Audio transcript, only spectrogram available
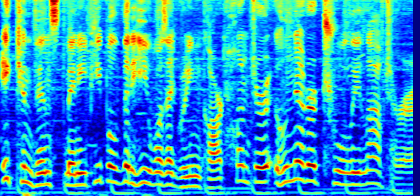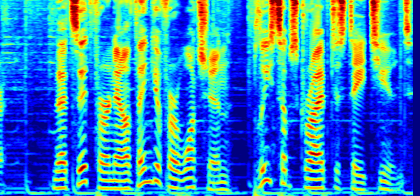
it convinced many people that he was a green card hunter who never truly loved her. That's it for now, thank you for watching, please subscribe to stay tuned.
